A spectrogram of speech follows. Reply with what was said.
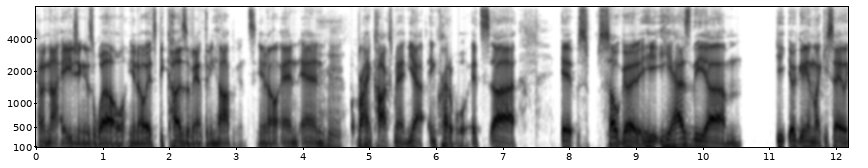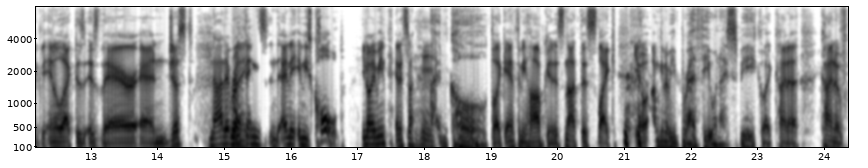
kind of not aging as well. You know, it's because of Anthony Hopkins. You know, and and Mhm. Brian Cox, man, yeah, incredible. It's uh it was so good. He he has the um he- again, like you say, like the intellect is is there, and just not everything's and and, and he's cold. You know what I mean? And it's not Mhm. I'm cold like Anthony Hopkins. It's not this like you know I'm gonna be breathy when I speak, like kind of kind of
